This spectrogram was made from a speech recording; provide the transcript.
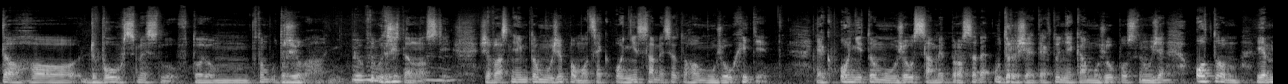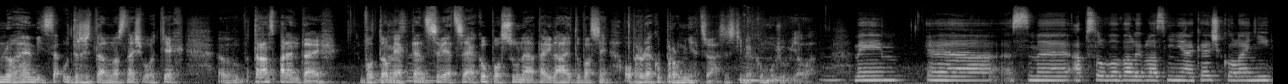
toho dvou smyslů v tom, v tom udržování, mm-hmm. v tom mhm. udržitelnosti, mm-hmm. že vlastně jim to může pomoct, jak oni sami se toho můžou chytit, jak oni to můžou sami pro sebe udržet, jak to někam můžou posunout, mm-hmm. že o tom je mnohem víc ta udržitelnost, než o těch uh, transparentech, o tom, jak ten svět se jako posune a tak dále, je to vlastně opravdu jako pro mě, co já se s tím jako můžu dělat. My uh, jsme absolvovali vlastně nějaké školení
